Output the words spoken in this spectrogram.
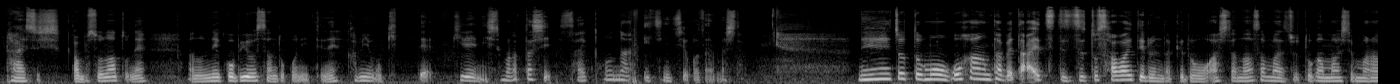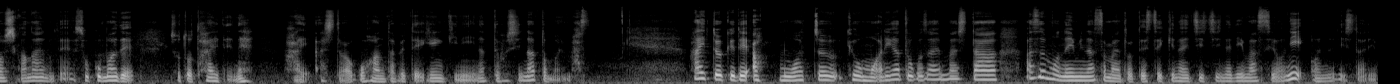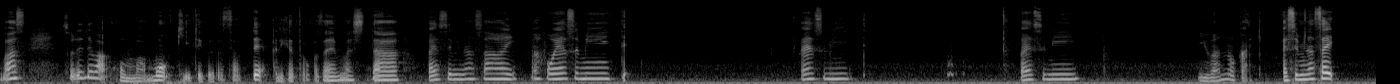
はいしかもその後ねあの猫美容師さんのとこに行ってね髪も切って綺麗にしてもらったし最高な一日でございました。ねえちょっともうご飯食べたいっつってずっと騒いでるんだけど明日の朝までちょっと我慢してもらうしかないのでそこまでちょっと耐えてねはい明日はご飯食べて元気になってほしいなと思います。はい。というわけで、あ、もう終わっちゃう。今日もありがとうございました。明日もね、皆様にとって素敵な一日になりますようにお祈りしております。それでは、今晩も聞いてくださってありがとうございました。おやすみなさい。まあ、おやすみって。おやすみって。おやすみ。言わんのかい。おやすみなさい。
